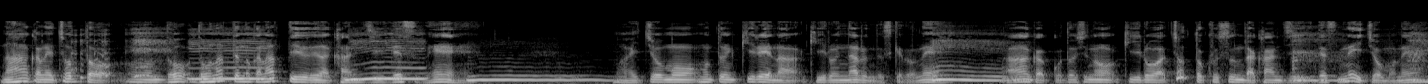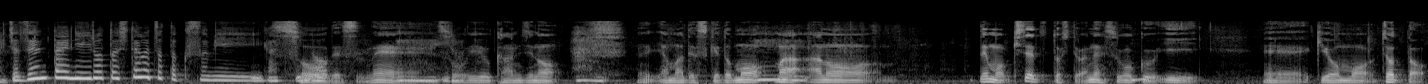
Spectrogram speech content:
なんかねちょっと、うん、ど どうなってんのかなっていうような感じですね、えまあ、一応もう本当に綺麗な黄色になるんですけどね、なんか今年の黄色はちょっとくすんだ感じですね、イチョウもね、はい、じゃあ全体に色としてはちょっとくすみがちそうですね、そういう感じの山ですけども、まああのでも季節としてはねすごくいい、えー、気温もちょっと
